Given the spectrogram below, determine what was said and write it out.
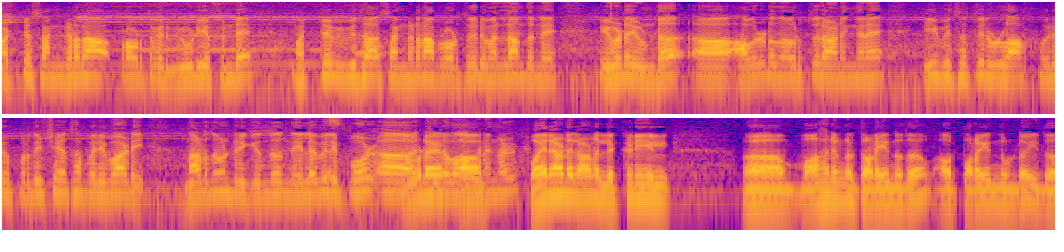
മറ്റ് സംഘടനാ പ്രവർത്തകരും യു ഡി എഫിന്റെ മറ്റ് വിവിധ സംഘടനാ പ്രവർത്തകരും എല്ലാം തന്നെ ഇവിടെയുണ്ട്. അവരുടെ നേതൃത്വത്തിലാണ് ഇങ്ങനെ ഈ വിധത്തിലുള്ള ഒരു പ്രതിഷേധ പരിപാടി നടന്നുകൊണ്ടിരിക്കുന്നത്. നിലവിൽ ഇപ്പോൾ ആ, ചില വാഹനങ്ങൾ വയനാടിലാണ് ലക്കിടിയിൽ വാഹനങ്ങൾ തടയുന്നത് അവർ പറയുന്നുണ്ട് ഇത്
